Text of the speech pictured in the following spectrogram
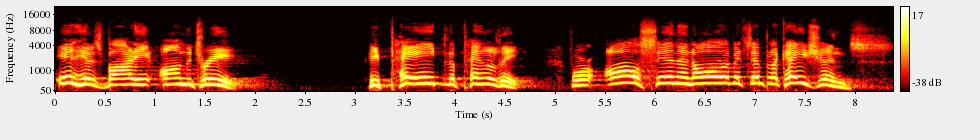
in his body on the tree. He paid the penalty for all sin and all of its implications.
